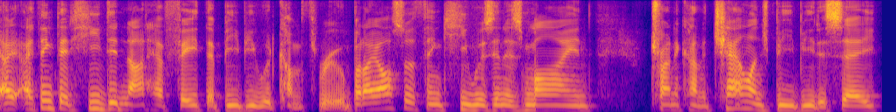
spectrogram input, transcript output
I, I, think that he did not have faith that Bibi would come through. But I also think he was in his mind trying to kind of challenge Bibi to say,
